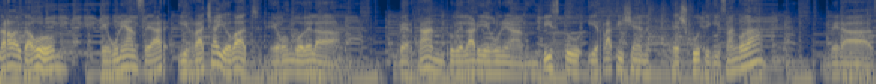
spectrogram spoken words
Esan beharra daukagu, egunean zehar irratsaio bat egongo dela bertan rudelari egunean. Biztu irratixen eskutik izango da, beraz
